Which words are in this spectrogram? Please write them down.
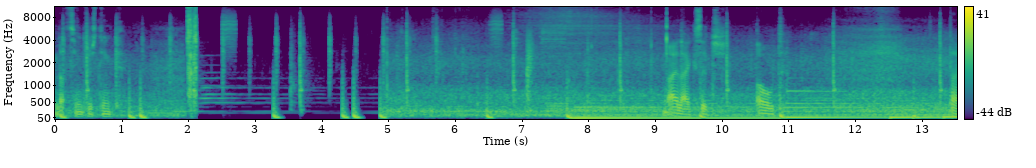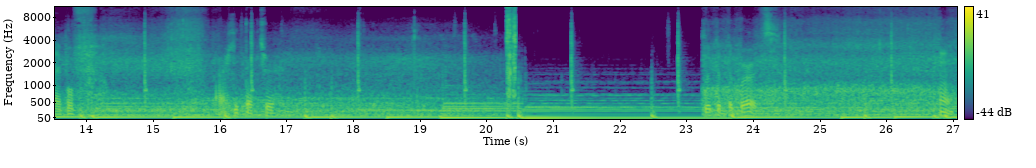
That's interesting. I like such old type of architecture. Look at the birds. Hmm.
